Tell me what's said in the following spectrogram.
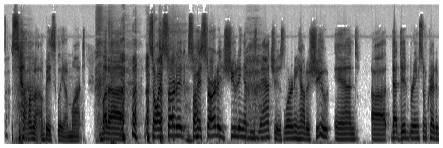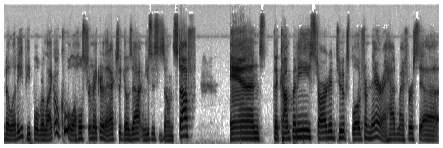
so I'm, I'm, basically a mutt. But uh, so I started. So I started shooting at these matches, learning how to shoot, and uh, that did bring some credibility. People were like, "Oh, cool, a holster maker that actually goes out and uses his own stuff." And the company started to explode from there. I had my first uh,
